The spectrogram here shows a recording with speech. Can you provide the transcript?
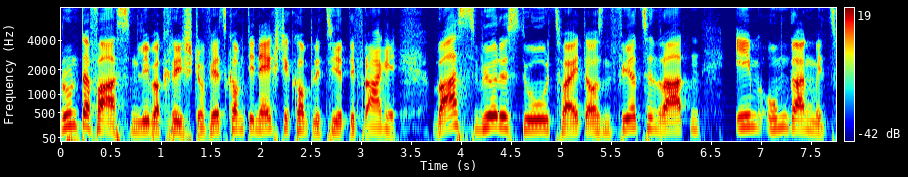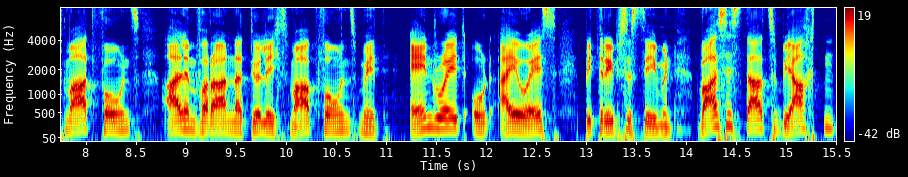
runterfassen, lieber Christoph. Jetzt kommt die nächste komplizierte Frage. Was würdest du 2014 raten im Umgang mit Smartphones, allem voran natürlich Smartphones mit Android und iOS Betriebssystemen. Was ist da zu beachten?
